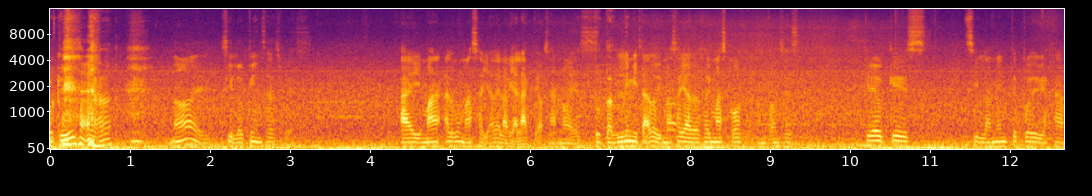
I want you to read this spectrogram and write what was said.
Ok. Ajá. ¿no? Eh, si lo piensas, pues hay ma- algo más allá de la Vía Láctea, o sea, no es Totalmente. limitado y más allá de eso hay más cosas. Entonces, creo que es si la mente puede viajar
